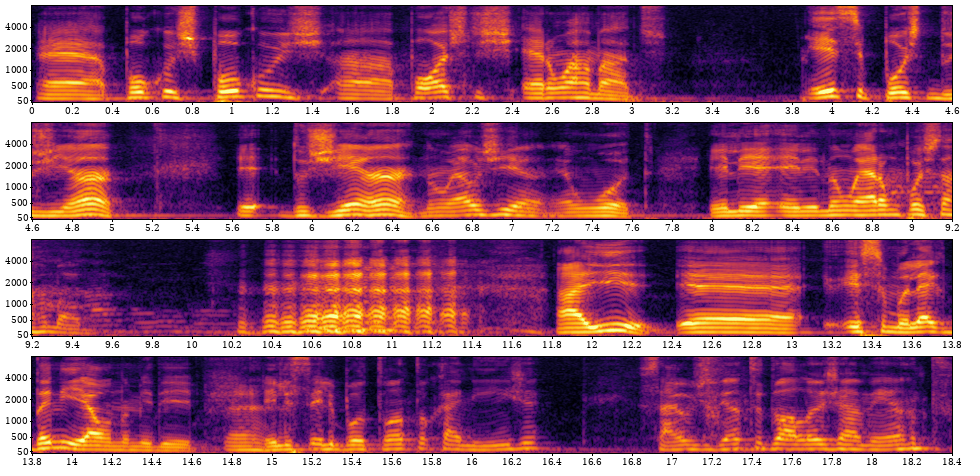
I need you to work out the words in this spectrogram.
é, poucos, poucos ah, postos eram armados. Esse posto do Jean, do Jean, não é o Jean, é um outro. Ele, ele não era um posto armado. Aí, é, esse moleque, Daniel, o nome dele, É. ele, ele botou uma toca ninja, saiu de dentro do alojamento,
